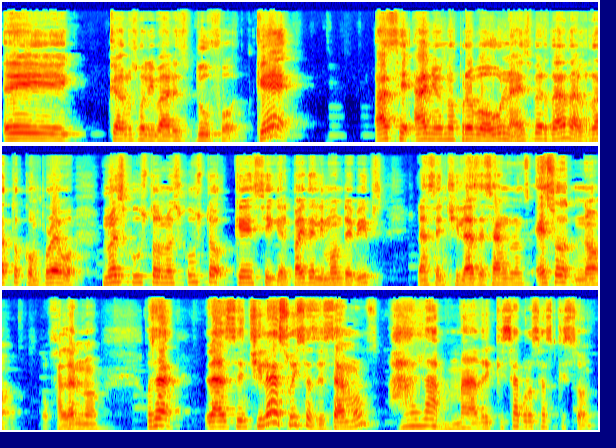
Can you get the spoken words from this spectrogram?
Eh, Carlos Olivares Dufo. ¿Qué? Hace años no pruebo una, es verdad, al rato compruebo. No es justo, no es justo. ¿Qué sigue? ¿El pay de limón de Vips? ¿Las enchiladas de Sangrons? Eso no, ojalá no. O sea, las enchiladas suizas de Sangrons, a la madre, qué sabrosas que son.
